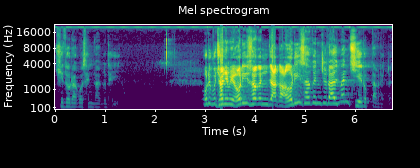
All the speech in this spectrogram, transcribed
기도라고 생각을 해요. 우리 부처님이 어리석은 자가 어리석은 줄 알면 지혜롭다 그랬거든.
